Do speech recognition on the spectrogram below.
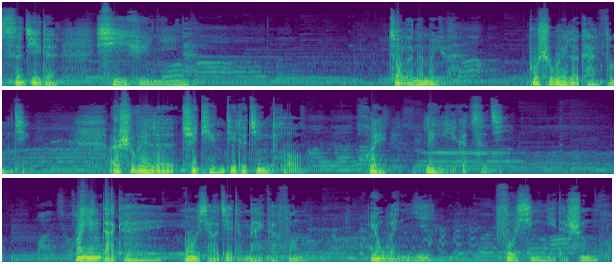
四季的细雨呢喃，走了那么远，不是为了看风景，而是为了去天地的尽头，会另一个自己。欢迎打开莫小姐的麦克风，用文艺复兴你的生活。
